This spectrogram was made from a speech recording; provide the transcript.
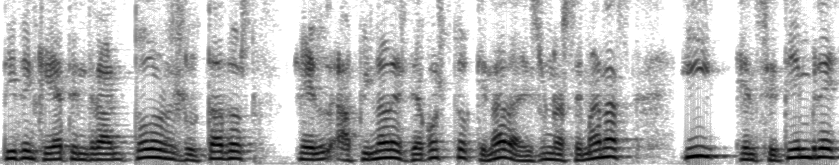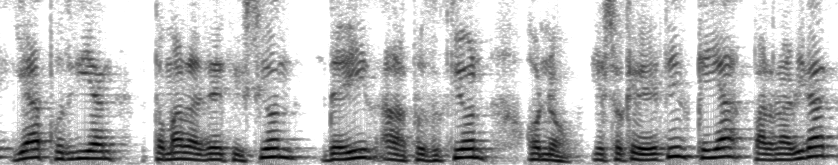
dicen que ya tendrán todos los resultados el, a finales de agosto, que nada, es unas semanas, y en septiembre ya podrían tomar la decisión de ir a la producción o no. Y eso quiere decir que ya para Navidad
